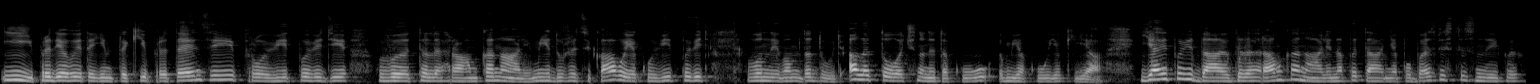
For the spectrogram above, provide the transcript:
і пред'явити їм такі претензії про відповіді в телеграм-каналі. Мені дуже цікаво, яку відповідь вони вам дадуть, але точно не таку м'яку, як я. Я відповідаю в телеграм-каналі на питання по безвісти зниклих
